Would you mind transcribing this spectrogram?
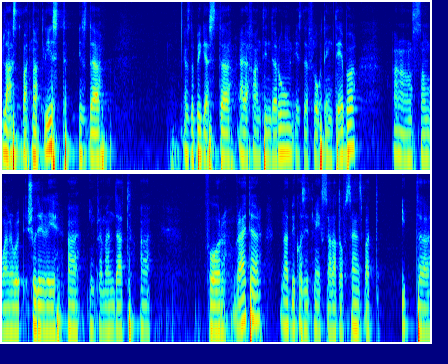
last but not least, is the is the biggest uh, elephant in the room is the floating table. Uh, someone should really uh, implement that uh, for writer, not because it makes a lot of sense, but it uh,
